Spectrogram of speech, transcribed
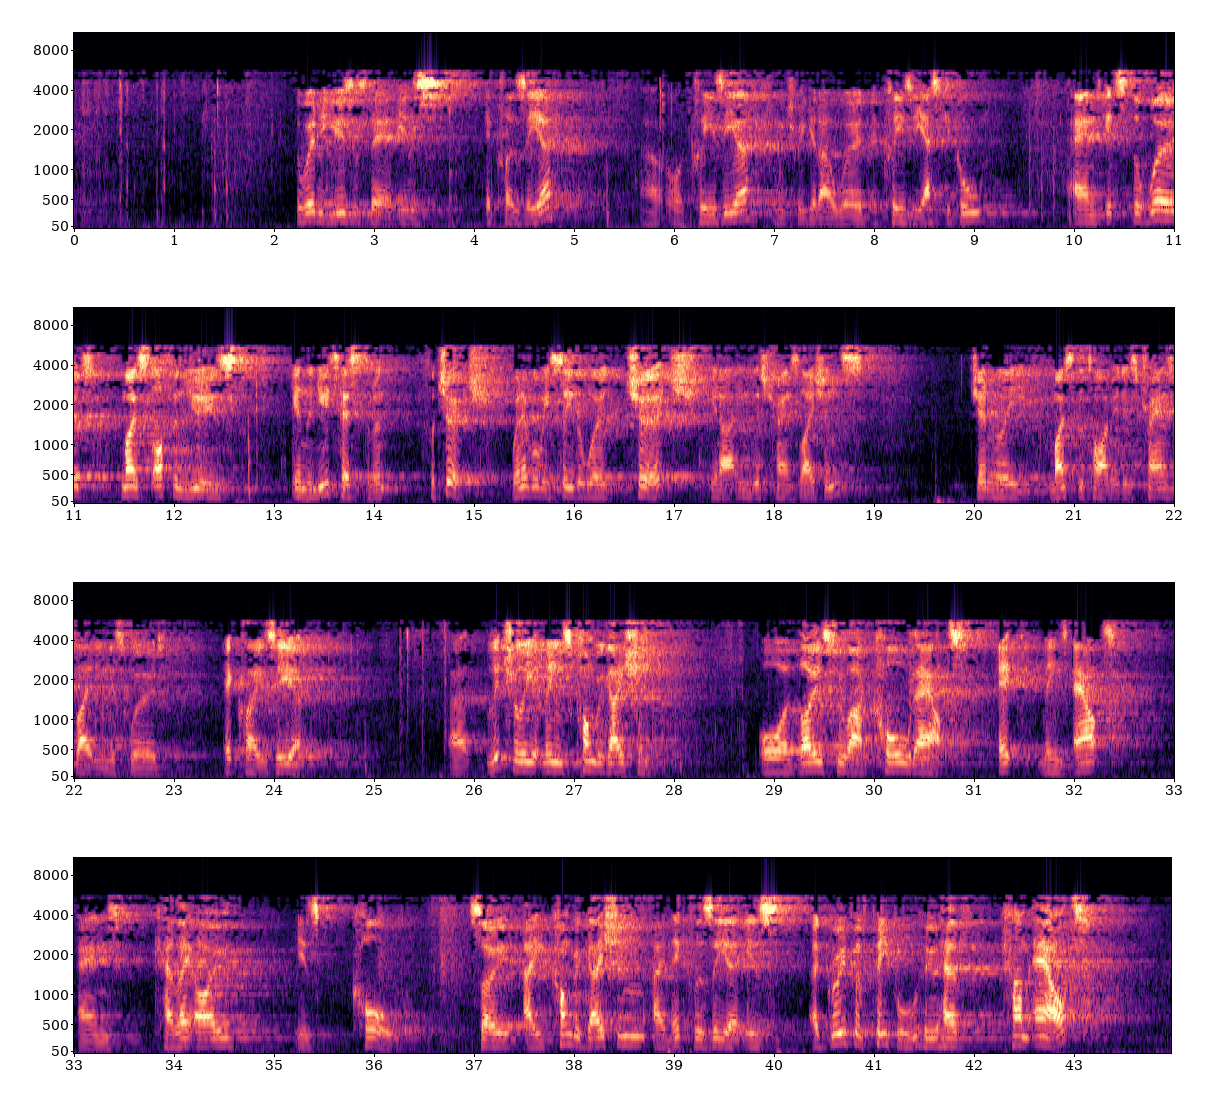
The word he uses there is ecclesia, uh, or ecclesia, from which we get our word ecclesiastical, and it's the word most often used in the New Testament for church. Whenever we see the word church in our English translations, generally, most of the time, it is translating this word ecclesia. Uh, literally, it means congregation or those who are called out. Ek means out, and kaleo is call. So, a congregation, an ecclesia, is a group of people who have come out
